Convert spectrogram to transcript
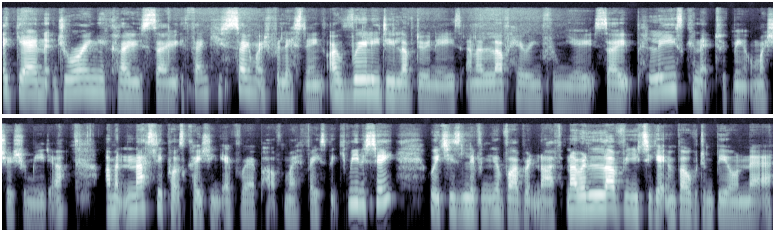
again drawing a close. So, thank you so much for listening. I really do love doing these and I love hearing from you. So, please connect with me on my social media. I'm at Natalie Potts Coaching everywhere, apart from my Facebook community, which is Living a Vibrant Life. And I would love you to get involved and be on there.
